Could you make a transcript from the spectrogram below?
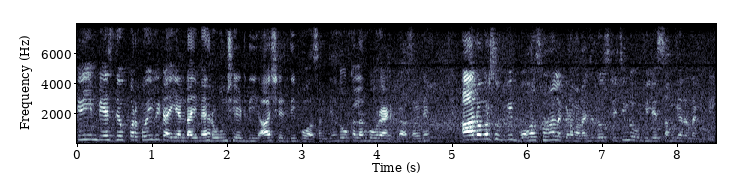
ਕਰੀਮ ਬੇਸ ਦੇ ਉੱਪਰ ਕੋਈ ਵੀ ਟਾਈ ਐਂਡ ਡਾਈ ਮਹਿਰੂਨ ਸ਼ੇਡ ਦੀ, ਆਹ ਸ਼ੇਡ ਦੀ ਪਵਾ ਸਕਦੇ ਹੋ, ਦੋ ਕਲਰ ਹੋਰ ਐਡ ਕਰਾ ਸਕਦੇ ਹੋ। ਆਲ ਓਵਰ ਸੂਟ ਵੀ ਬਹੁਤ ਸੋਹਣਾ ਲੱਗਣ ਵਾਲਾ, ਜਦੋਂ ਸਟਿਚਿੰਗ ਹੋਊਗੀ, ਲੇਸਾਂ ਵਗੈਰਾ ਲੱਗਦੀ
